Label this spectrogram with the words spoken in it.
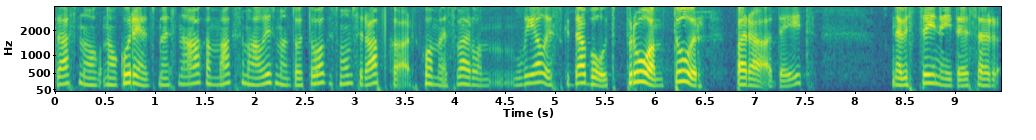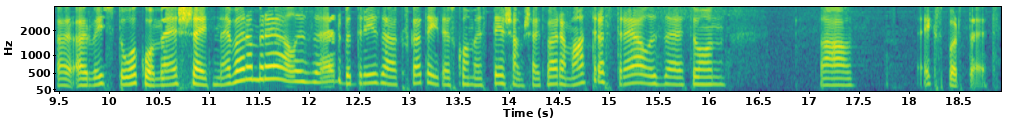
tas, no, no kurienes mēs nākam, maksimāli izmantot to, kas mums ir apkārt, ko mēs varam lieliski dabūt prom tur parādīt. Nevis cīnīties ar, ar, ar visu to, ko mēs šeit nevaram realizēt, bet drīzāk skatīties, ko mēs tiešām šeit varam atrast, realizēt un uh, eksportēt,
